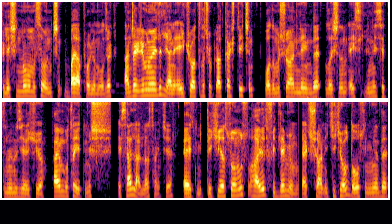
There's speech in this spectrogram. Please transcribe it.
Flash'ının olmaması onun için bayağı problem olacak. Ancak Riven öyle değil yani EQ atı da çok rahat kaçtığı için bu adamın şu an lane'de flash'ının eksikliğini hissettirmemiz gerekiyor. Time bota gitmiş. Eserler lan sanki. Evet middeki Yasuo'muz hayret fidlemiyor mu? Gerçi şu an 2-2 oldu da olsun yine de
